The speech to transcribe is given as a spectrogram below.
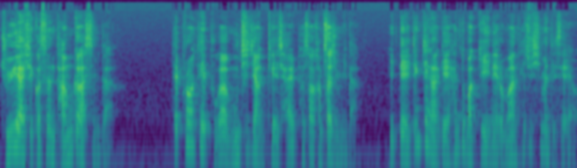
주의하실 것은 다음과 같습니다. 테프론 테이프가 뭉치지 않게 잘 펴서 감싸줍니다. 이때 쨍쨍하게 한두 바퀴 이내로만 해주시면 되세요.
